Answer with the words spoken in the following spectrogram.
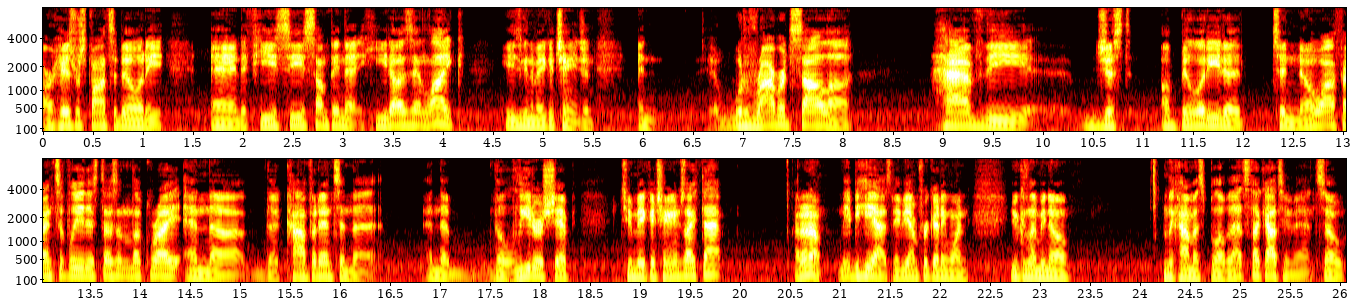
are his responsibility. And if he sees something that he doesn't like, he's going to make a change. And and would Robert Saleh have the just ability to to know offensively this doesn't look right, and the the confidence and the and the the leadership to make a change like that? I don't know. Maybe he has. Maybe I'm forgetting one. You can let me know in the comments below. But that stuck out to me, man. So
